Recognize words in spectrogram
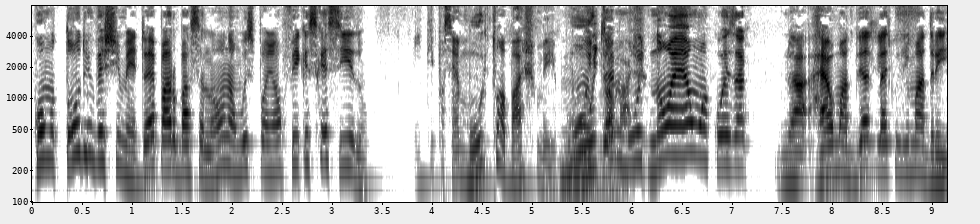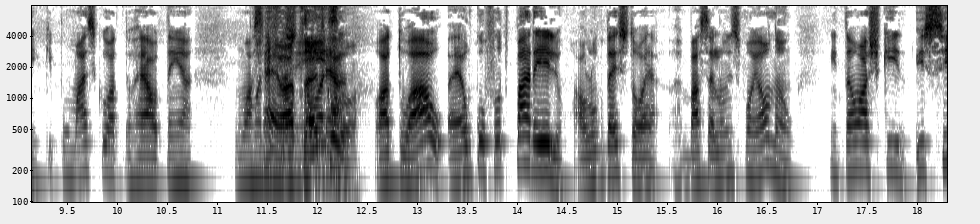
como todo investimento é para o Barcelona, o espanhol fica esquecido. E tipo assim, é muito abaixo mesmo. Muito, Muito, é abaixo. muito. Não é uma coisa a Real Madrid Atlético de Madrid, que por mais que o Real tenha uma É, o história, Atlético. o atual é um confronto parelho ao longo da história. Barcelona e Espanhol não. Então acho que e se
